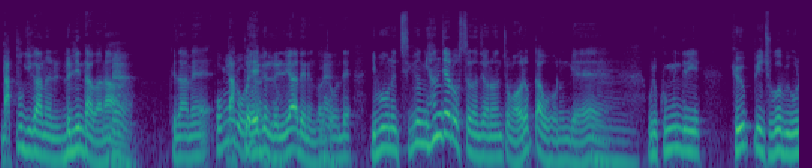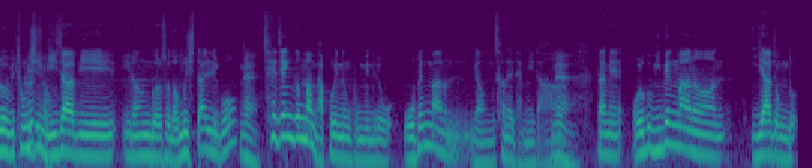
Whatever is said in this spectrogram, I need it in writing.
납부 기간을 늘린다거나 네. 그다음에 납부액을. 늘려야 되는 거죠. 네. 근데 이 부분은 지금 현재로서는 저는 좀 어렵다고 보는 게 음. 우리 국민들이 교육비, 주거비, 의료비, 통신, 그렇죠. 미자비 이런 것으로 너무 시달리고 네. 최저임금만 받고 있는 국민들이 500만 명 선에 됩니다. 네. 그다음에 월급 200만 원 이하 정도,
